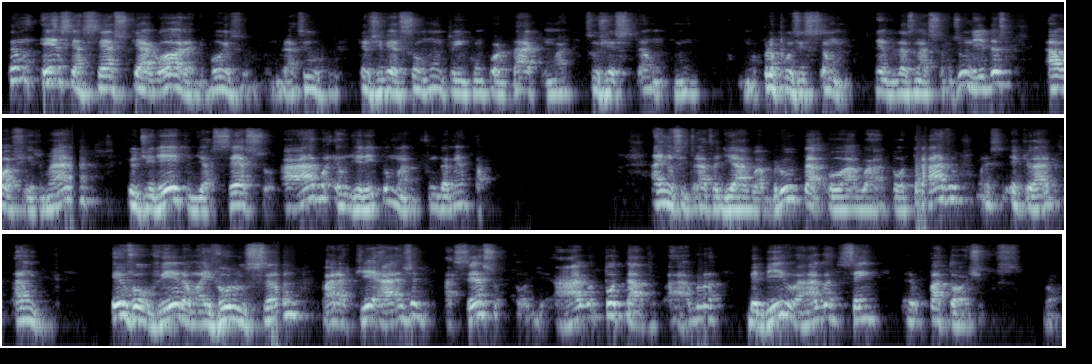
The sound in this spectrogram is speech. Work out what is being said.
Então, esse acesso que agora, depois, o Brasil tergiversou muito em concordar com uma sugestão, uma proposição dentro das Nações Unidas, ao afirmar que o direito de acesso à água é um direito humano, fundamental. Aí não se trata de água bruta ou água potável, mas, é claro, há um evolver, uma evolução para que haja acesso à água potável, à água bebível, à água sem eh, patógenos. Bom,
